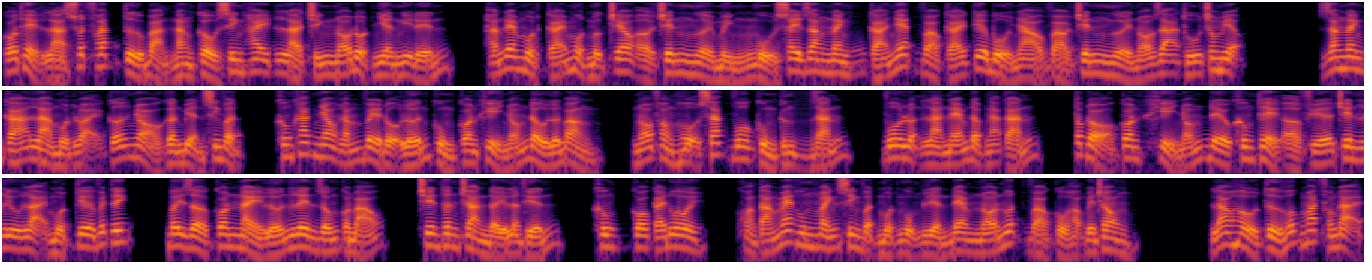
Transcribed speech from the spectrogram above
có thể là xuất phát từ bản năng cầu sinh hay là chính nó đột nhiên nghĩ đến, hắn đem một cái một mực treo ở trên người mình ngủ say răng nanh cá nhét vào cái kia bổ nhào vào trên người nó ra thú trong miệng. Răng nanh cá là một loại cỡ nhỏ gần biển sinh vật, không khác nhau lắm về độ lớn cùng con khỉ nhóm đầu lớn bằng, nó phòng hộ sắc vô cùng cứng rắn, vô luận là ném đập ngã cắn, tóc đỏ con khỉ nhóm đều không thể ở phía trên lưu lại một tia vết tích, bây giờ con này lớn lên giống con báo, trên thân tràn đầy lần phiến, không có cái đuôi khoảng tám mét hung mãnh sinh vật một ngụm liền đem nó nuốt vào cổ họng bên trong. Lão hầu từ hốc mắt phóng đại,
